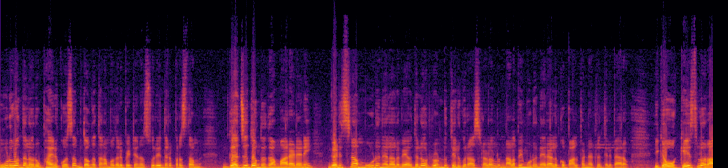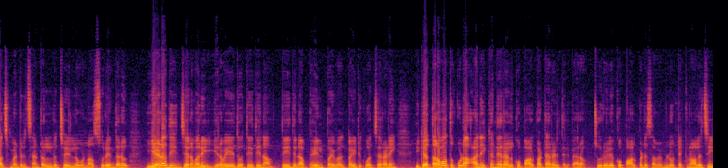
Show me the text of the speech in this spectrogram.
మూడు వందల రూపాయల కోసం దొంగతనం మొదలుపెట్టిన సురేందర్ ప్రస్తుతం గజ్జ దొంగగా మారాడని గడిచిన మూడు నెలల వ్యవధిలో రెండు తెలుగు రాష్ట్రాలలో నలభై మూడు నేరాలకు పాల్పడినట్లు తెలిపారు. ఇక ఓ కేసులో రాజమండ్రి సెంట్రల్ జైల్లో ఉన్న సురేందర్ ఏడాది జనవరి ఇరవై ఐదో తేదీన తేదీన బెయిల్పై బయటకు వచ్చారని ఇక తర్వాత కూడా అనేక నేరాలకు పాల్పడ్డారని తెలిపారు. చోరీలకు పాల్పడే సమయంలో టెక్నాలజీ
